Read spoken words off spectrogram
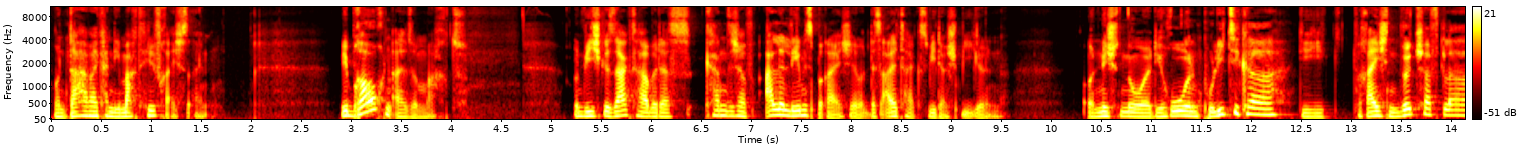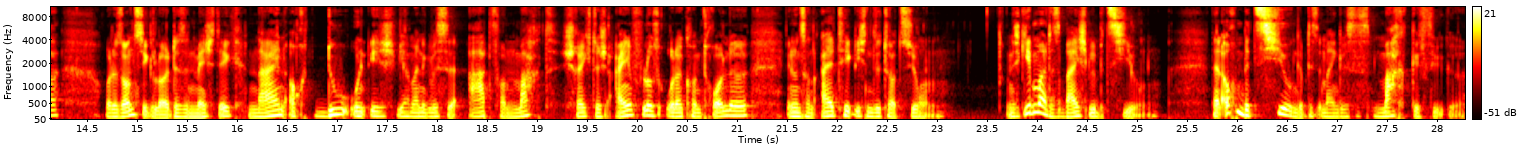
Und dabei kann die Macht hilfreich sein. Wir brauchen also Macht. Und wie ich gesagt habe, das kann sich auf alle Lebensbereiche des Alltags widerspiegeln. Und nicht nur die hohen Politiker, die reichen Wirtschaftler oder sonstige Leute sind mächtig. Nein, auch du und ich, wir haben eine gewisse Art von Macht, Schrägstrich Einfluss oder Kontrolle in unseren alltäglichen Situationen. Und ich gebe mal das Beispiel Beziehung. Denn auch in Beziehungen gibt es immer ein gewisses Machtgefüge.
